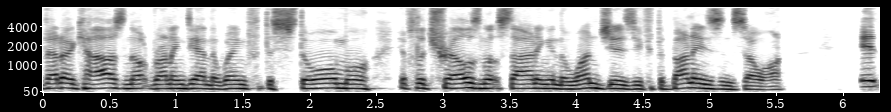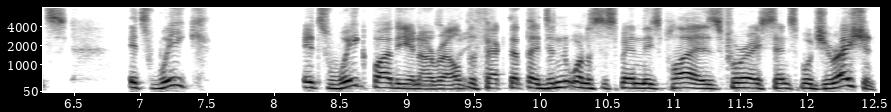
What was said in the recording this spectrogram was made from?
if Addo-Carr's not running down the wing for the Storm, or if Latrell's not starting in the one jersey for the Bunnies, and so on. It's it's weak. It's weak by the NRL. The fact that they didn't want to suspend these players for a sensible duration.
